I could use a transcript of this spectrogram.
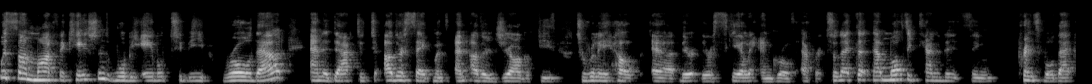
with some modifications will be able to be rolled out and adapted to other segments and other geographies to really help uh, their, their scaling and growth efforts. So that, that, that multi-tenanting principle that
